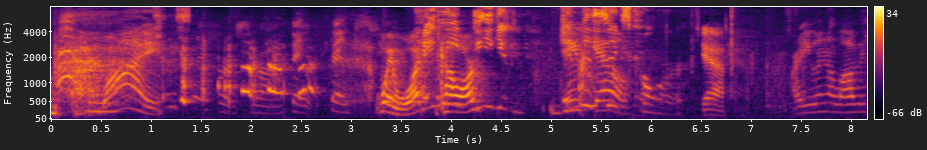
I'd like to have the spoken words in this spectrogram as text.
thank, thank you. why. Wait, what? Hailie Kyle Larson? Deegan in the JPL. car. Yeah. Are you in the lobby?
